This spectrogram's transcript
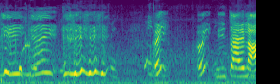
เอ้ยเอ้ยเอ้ยเอ้ยดีใจเหรอ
